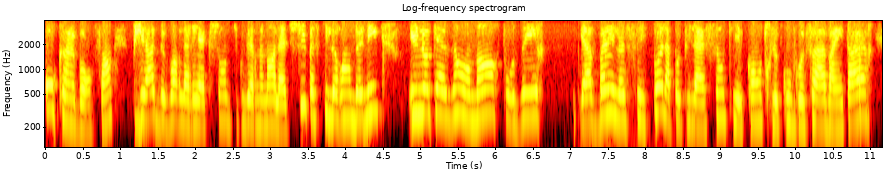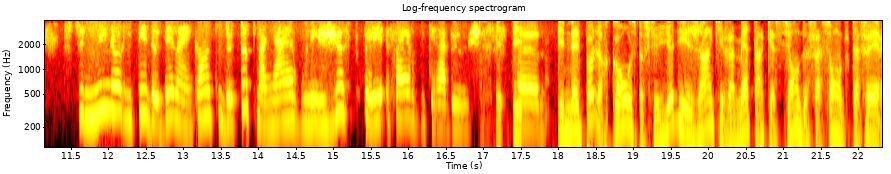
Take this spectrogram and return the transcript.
aucun bon sens. Puis j'ai hâte de voir la réaction du gouvernement là-dessus parce qu'ils leur ont donné une occasion en or pour dire Regarde bien, là, c'est pas la population qui est contre le couvre-feu à 20 heures. Une minorité de délinquants qui, de toute manière, voulaient juste fa- faire du grabuge. Et, et- Euh, ils n'aident pas leur cause parce qu'il y a des gens qui remettent en question de façon tout à fait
